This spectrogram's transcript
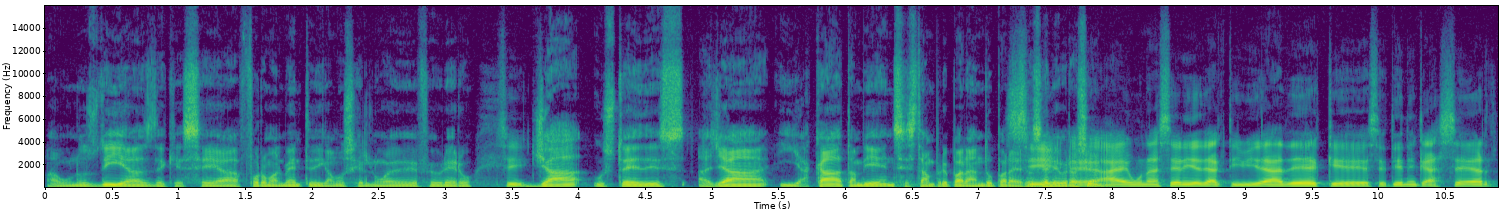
unos días de que sea formalmente, digamos, el 9 de febrero, ya ustedes allá y acá también se están preparando para esa celebración. Eh, hay una serie de actividades que se tienen que hacer,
